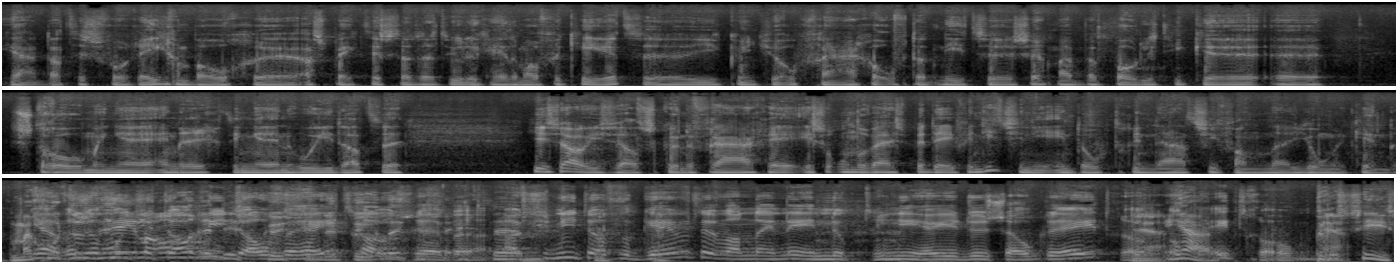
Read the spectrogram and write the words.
ja, dat is voor regenboogaspect is dat natuurlijk helemaal verkeerd. Eh, je kunt je ook vragen of dat niet, eh, zeg maar, bij politieke eh, stromingen en richtingen en hoe je dat... eh, je zou je zelfs kunnen vragen, is onderwijs per definitie niet indoctrinatie van eh, jonge kinderen? Maar ja, goed, dat dan is een hele het ook andere niet over discussie hetero's natuurlijk. hebben. Als eh, je niet over gay hebt, want dan indoctrineer je dus ook de hetero. Ja. of Ja, hetero. Precies,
